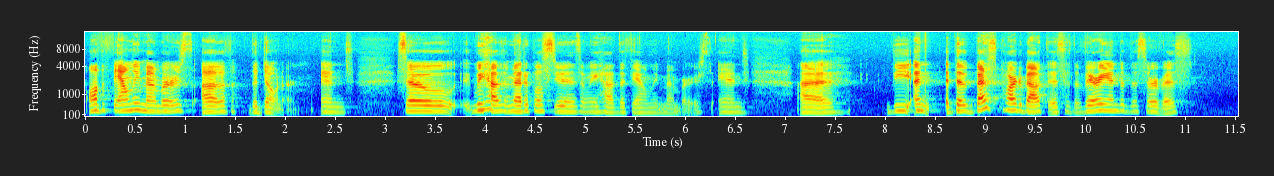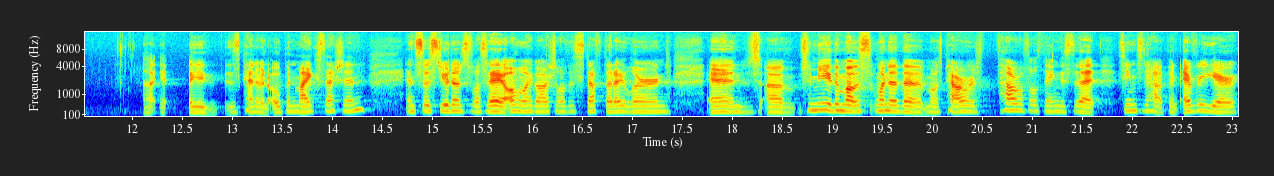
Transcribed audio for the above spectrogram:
all the family members of the donor. And so we have the medical students and we have the family members. And uh, the, and the best part about this, at the very end of the service, uh, is kind of an open mic session. And so students will say, oh my gosh, all this stuff that I learned. And um, to me, the most, one of the most power, powerful things that seems to happen every year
